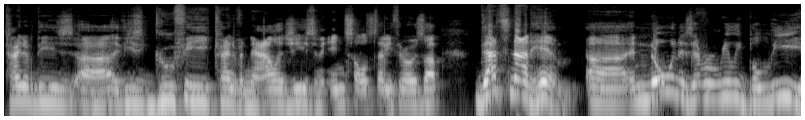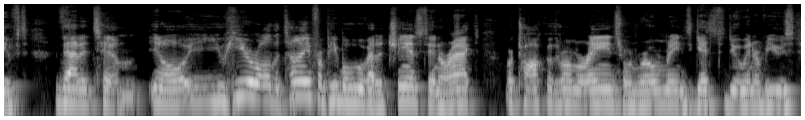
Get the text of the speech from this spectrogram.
kind of these uh, these goofy kind of analogies and insults that he throws up, That's not him, uh, and no one has ever really believed that it's him. You know, you hear all the time from people who have had a chance to interact or talk with Roman Reigns, or when Roman Reigns gets to do interviews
